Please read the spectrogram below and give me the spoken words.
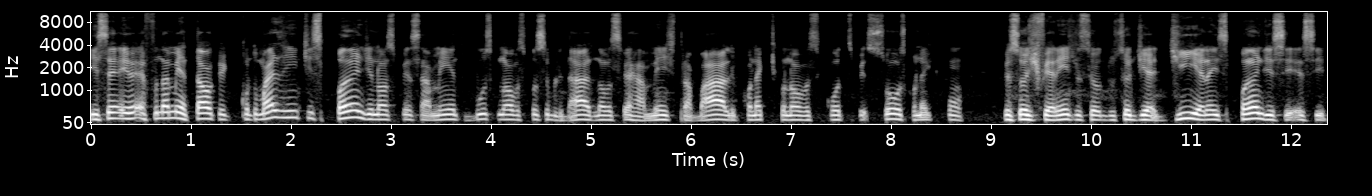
isso é, é, fundamental, que quanto mais a gente expande nosso pensamento, busca novas possibilidades, novas ferramentas de trabalho, conecte com novas com outras pessoas, conecte com pessoas diferentes do seu, do seu dia a dia, né? expande esse, esse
